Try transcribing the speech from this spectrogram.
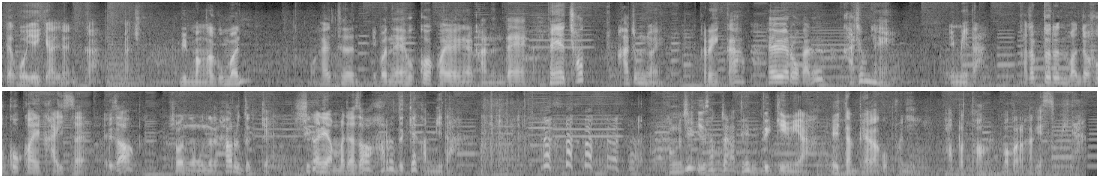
대고 얘기하려니까 아주 민망하구만. 뭐 하여튼 이번에 후쿠오카 여행을 가는데 생애 첫 가족 여행. 그러니까 해외로 가는 가족 여행입니다. 가족들은 먼저 후쿠오카에 가 있어요. 그래서 저는 오늘 하루 늦게 시간이 안 맞아서 하루 늦게 갑니다. 정신이 상자가 된 느낌이야. 일단 배가 고프니 밥부터 먹으러 가겠습니다.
